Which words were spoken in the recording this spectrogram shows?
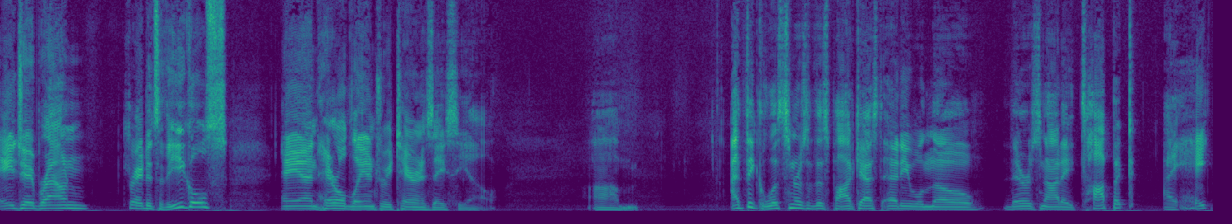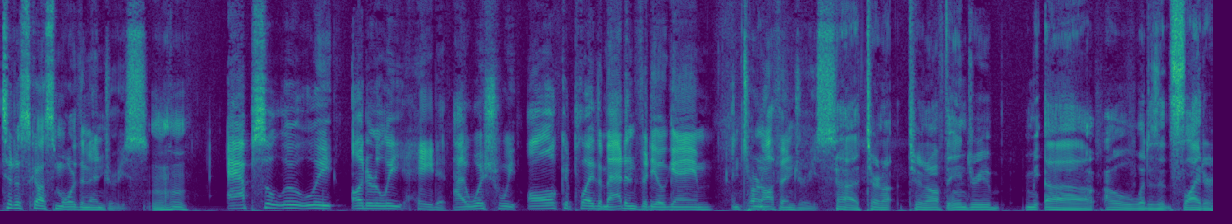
A.J. Brown traded to the Eagles and Harold Landry tearing his ACL. Um, I think listeners of this podcast, Eddie, will know there's not a topic I hate to discuss more than injuries. Mm-hmm. Absolutely, utterly hate it. I wish we all could play the Madden video game and turn off injuries. Uh, turn off, turn off the injury. Uh, oh, what is it? Slider.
